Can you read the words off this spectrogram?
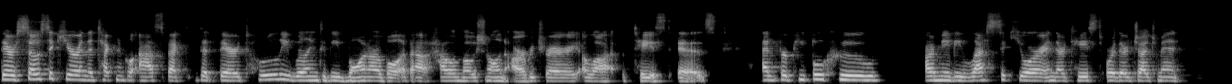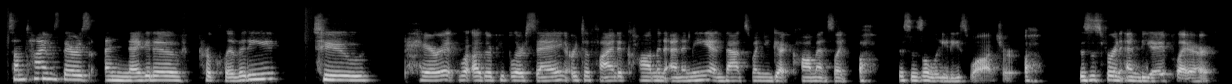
they're so secure in the technical aspect that they're totally willing to be vulnerable about how emotional and arbitrary a lot of taste is. And for people who are maybe less secure in their taste or their judgment, sometimes there's a negative proclivity to parrot what other people are saying or to find a common enemy. And that's when you get comments like, oh, this is a ladies' watch, or oh, this is for an NBA player.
